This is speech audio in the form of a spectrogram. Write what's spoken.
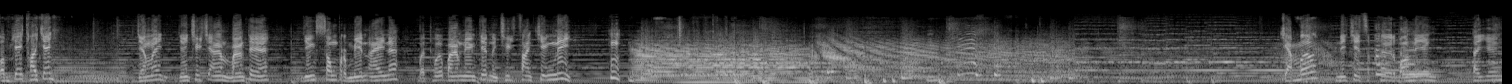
កុំចេះថយចេញយ៉ាងម៉េចយើងជិះឆ្អានមិនបានទេហ៎យើងសុំប្រមានឯងណាបើធ្វើបាននាងទៀតនឹងជិះសាច់ជាងនេះចាំមើលនេះជាសភៅរបស់នាងតែយើង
